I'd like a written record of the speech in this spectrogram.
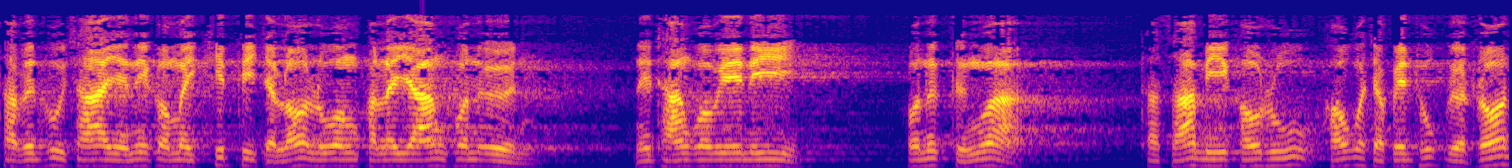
ถ้าเป็นผู้ชายอย่างนี้ก็ไม่คิดที่จะล้อลวงภรรยาคนอื่น ในทางประเวณีพอนึกถึงว่า ถ้าสามีเขารู้ เขาก็จะเป็นทุกข์เดือดร้อน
